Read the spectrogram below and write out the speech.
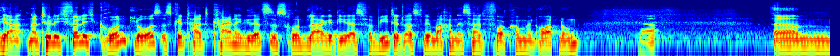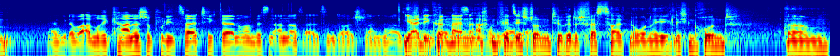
Ja, natürlich völlig grundlos. Es gibt halt keine Gesetzesgrundlage, die das verbietet. Was wir machen, ist halt vollkommen in Ordnung. Ja. Ähm, ja gut, aber amerikanische Polizei tickt da ja nochmal ein bisschen anders als in Deutschland. Ne? Also ja, die können einen 48 Stunden theoretisch festhalten ohne jeglichen Grund. Ähm,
